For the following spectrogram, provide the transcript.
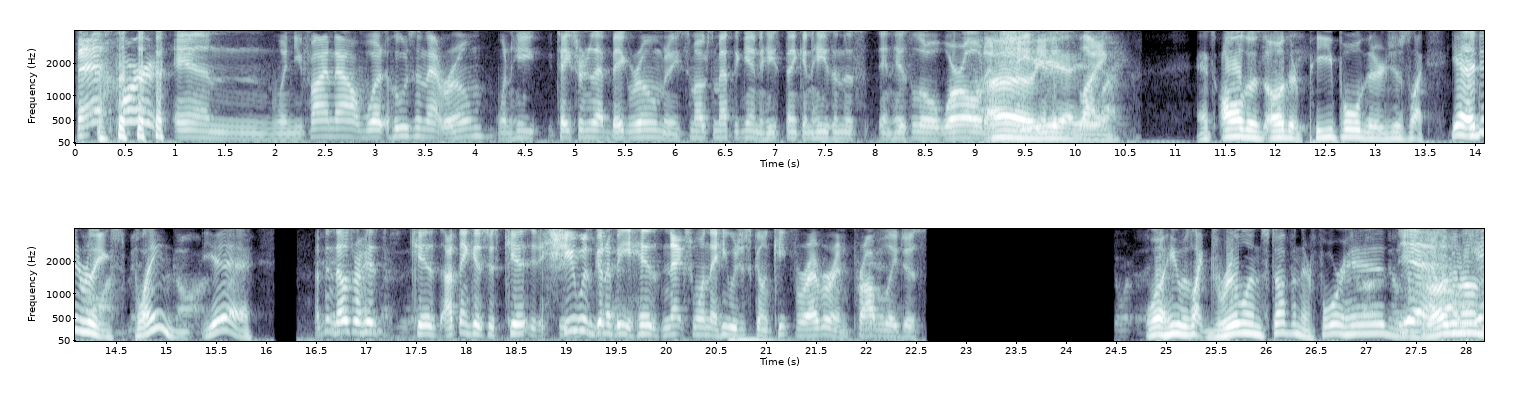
That part and when you find out what who's in that room when he takes her into that big room and he smokes meth again and he's thinking he's in this in his little world and Oh, she and yeah, it's yeah, like. And it's all those other people that are just like, yeah, they didn't really explain. Yeah, I think those were his kids. I think it's just kid. She was gonna be his next one that he was just gonna keep forever and probably just well, he was like drilling stuff in their foreheads, and yeah, drugging them. yeah.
